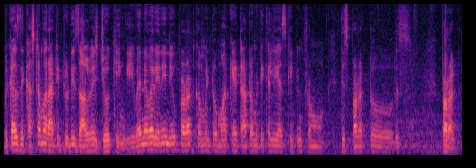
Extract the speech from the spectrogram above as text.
Because the customer attitude is always joking. Whenever any new product come into market, automatically he is keeping from this product to this product.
